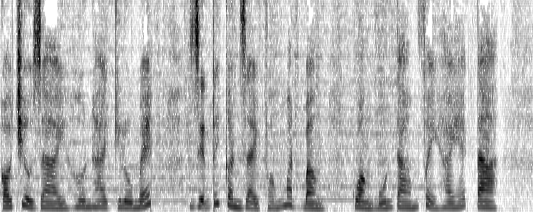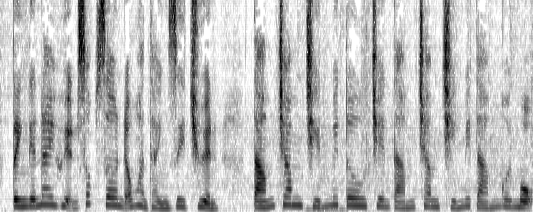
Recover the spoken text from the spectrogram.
có chiều dài hơn 2 km, diện tích cần giải phóng mặt bằng khoảng 48,2 hectare Tính đến nay, huyện Sóc Sơn đã hoàn thành di chuyển 894 trên 898 ngôi mộ,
